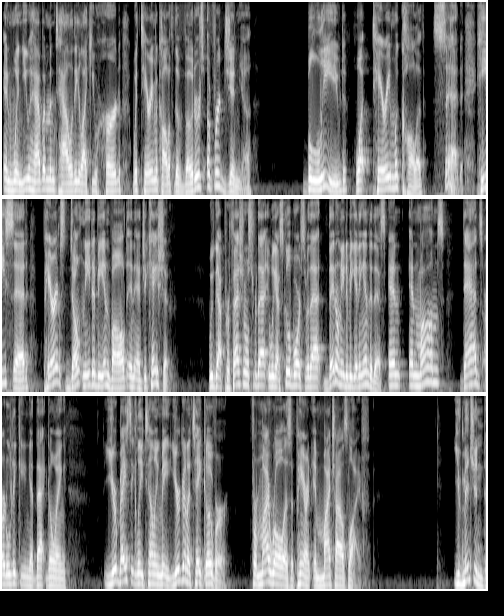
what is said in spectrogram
And when you have a mentality like you heard with Terry McAuliffe, the voters of Virginia believed what Terry McAuliffe said. He said parents don't need to be involved in education. We've got professionals for that. We got school boards for that. They don't need to be getting into this. And and moms, dads are looking at that going, you're basically telling me you're going to take over for my role as a parent in my child's life. You've mentioned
